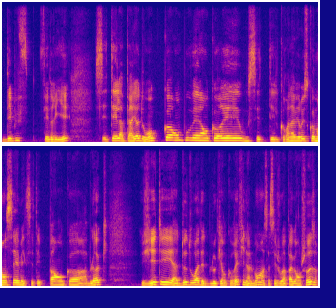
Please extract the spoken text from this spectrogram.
début février. C'était la période où encore on pouvait aller en Corée, où c'était le coronavirus commençait, mais que c'était pas encore à bloc. J'y étais à deux doigts d'être bloqué en Corée finalement, hein, ça s'est joué à pas grand chose,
